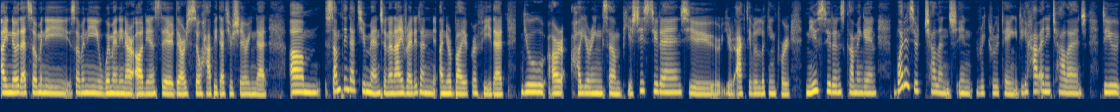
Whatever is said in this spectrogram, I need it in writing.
I know that so many so many women in our audience they they are so happy that you're sharing that. Um, something that you mentioned, and I read it on on your biography that you are hiring some PhD students. You you're actively looking for new students coming in. What is your challenge in recruiting? Do you have any challenge? Do you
